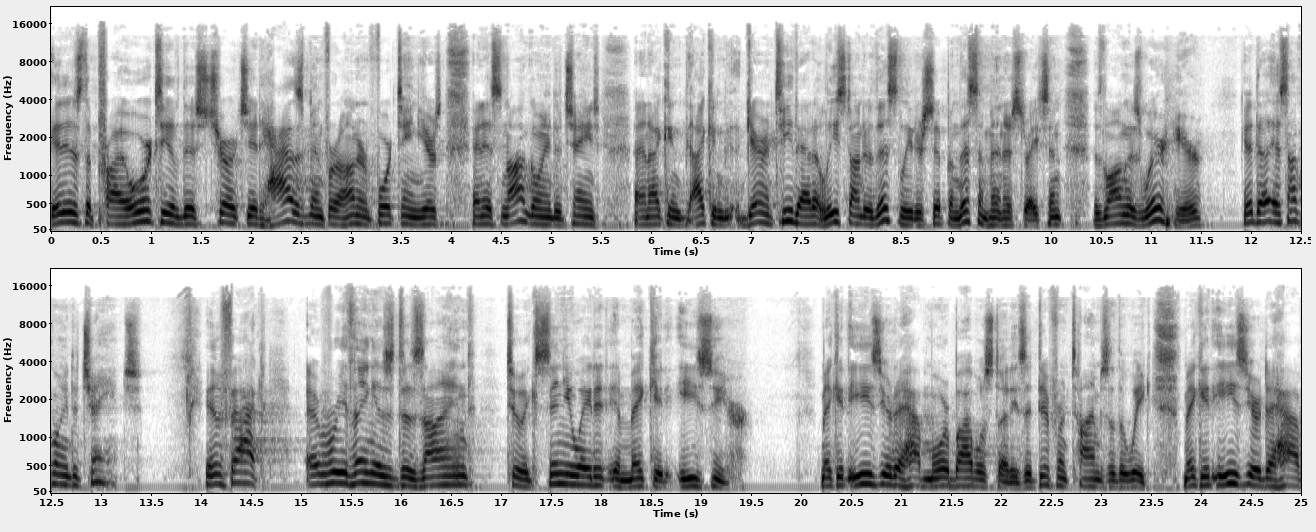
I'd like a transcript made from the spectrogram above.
It is the priority of this church. It has been for 114 years, and it's not going to change. And I can, I can guarantee that, at least under this leadership and this administration, as long as we're here, it, uh, it's not going to change. In fact, everything is designed to extenuate it and make it easier. Make it easier to have more Bible studies at different times of the week. Make it easier to have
